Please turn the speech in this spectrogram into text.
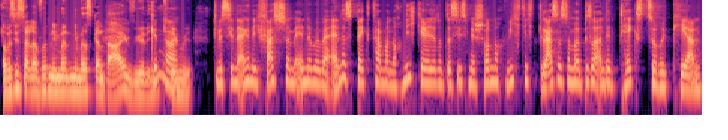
aber es, ist halt einfach nicht mehr, nicht mehr skandalwürdig. Genau. Irgendwie wir sind eigentlich fast schon am Ende, aber über einen Aspekt haben wir noch nicht geredet und das ist mir schon noch wichtig. Lass uns noch mal ein bisschen an den Text zurückkehren.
